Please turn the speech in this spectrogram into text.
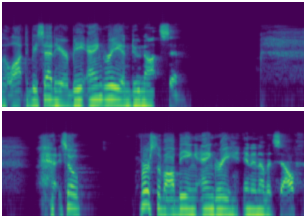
there's a lot to be said here. Be angry and do not sin. So, first of all, being angry in and of itself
